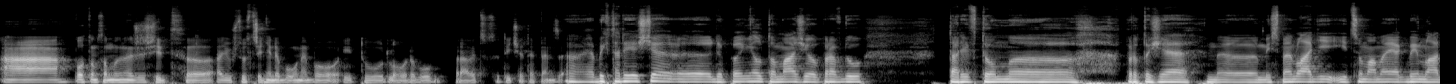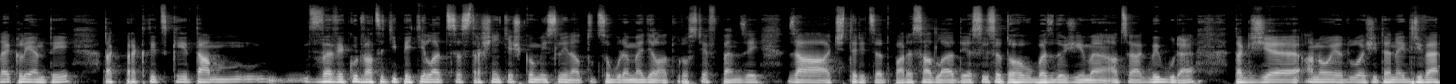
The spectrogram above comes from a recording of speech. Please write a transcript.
A potom samozřejmě řešit uh, ať už tu střední dobu nebo i tu dlouhodobu právě co se týče té penze. Já bych tady ještě doplnil Tomáš, že opravdu tady v tom protože my jsme mladí, i co máme jakby mladé klienty, tak prakticky tam ve věku 25 let se strašně těžko myslí na to, co budeme dělat prostě v penzi za 40-50 let, jestli se toho vůbec dožijeme a co jak by bude. Takže ano, je důležité nejdříve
